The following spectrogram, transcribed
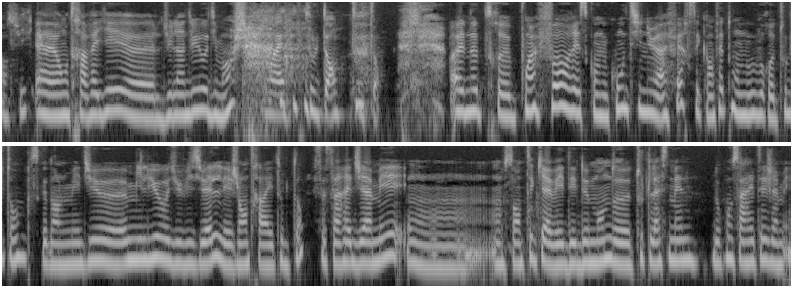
ensuite? Euh, On travaillait euh, du lundi au dimanche. Ouais, tout le temps, tout le temps. Notre point fort et ce qu'on continue à faire, c'est qu'en fait on ouvre tout le temps parce que dans le milieu, milieu audiovisuel, les gens travaillent tout le temps. Ça s'arrête jamais. On, on sentait qu'il y avait des demandes toute la semaine, donc on s'arrêtait jamais.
